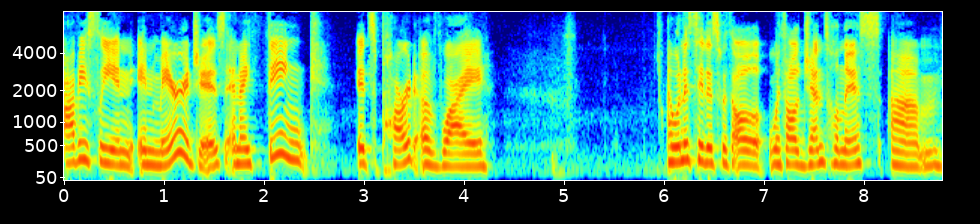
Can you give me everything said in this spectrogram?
obviously in in marriages and i think it's part of why i want to say this with all with all gentleness um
